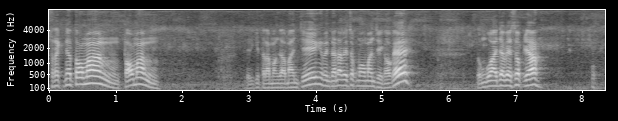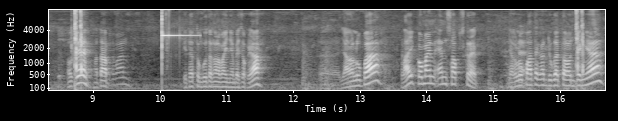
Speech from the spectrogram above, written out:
strike-nya Toman, Toman. Jadi kita lama nggak mancing, rencana besok mau mancing, oke? Tunggu aja besok ya. Oke, mantap. Teman. Kita tunggu tanggal mainnya besok ya. Eh, jangan lupa like, comment, and subscribe. Jangan lupa tekan juga loncengnya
